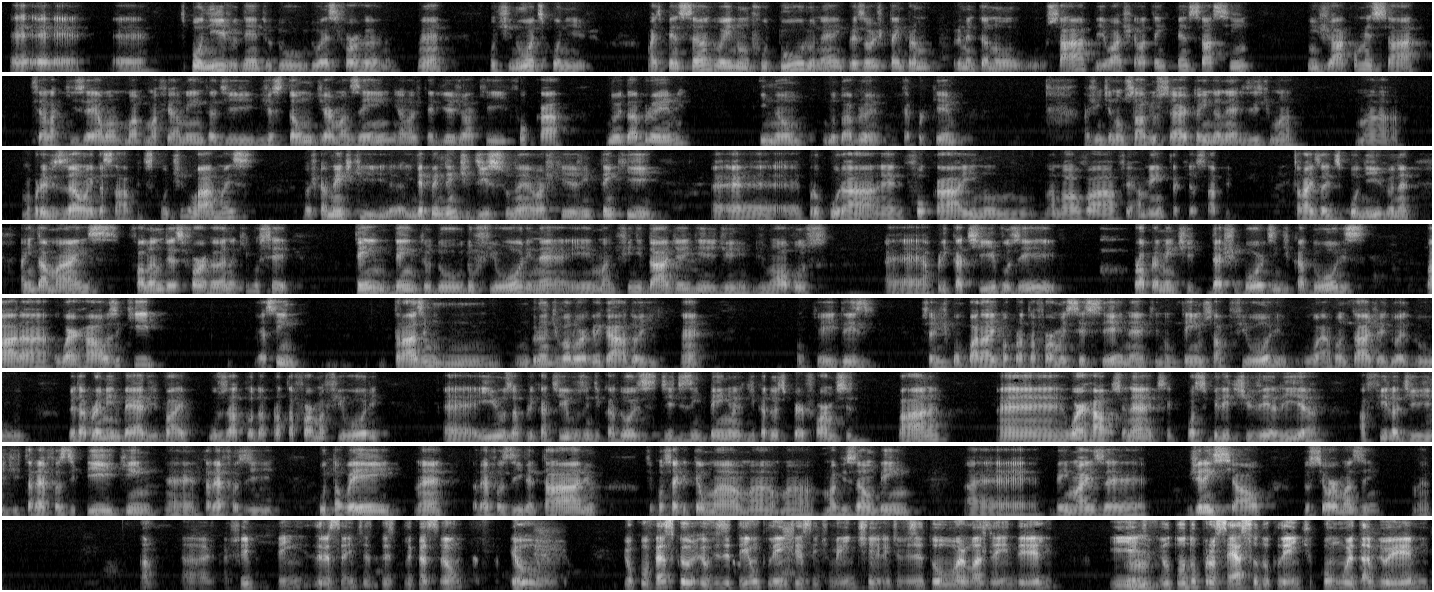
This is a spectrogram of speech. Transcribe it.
é, é, é, disponível dentro do, do S4HANA, né? Continua disponível. Mas pensando aí num futuro, né? A empresa hoje está implementando o SAP, eu acho que ela tem que pensar, sim, em já começar se ela quiser uma, uma, uma, ferramenta de gestão de armazém, ela teria já que focar no IWM e não no WM. Até porque a gente não sabe o certo ainda, né? Existe uma, uma, uma previsão ainda da SAP descontinuar, mas logicamente que, independente disso, né? Eu acho que a gente tem que é, é, é procurar é, focar aí no, na nova ferramenta que a SAP traz aí disponível, né? Ainda mais falando de S4HANA, que você tem dentro do, do Fiore, né, uma infinidade aí de, de, de novos é, aplicativos e propriamente dashboards, indicadores para warehouse que, assim, trazem um, um grande valor agregado aí, né? Ok? Desde Se a gente comparar aí com a plataforma ECC, né, que não tem o SAP Fiori, a vantagem aí do, do, do EWM Embed vai usar toda a plataforma Fiori é, e os aplicativos, indicadores de desempenho, indicadores de performance para é, warehouse, né, que possibilite ver ali a, a fila de, de, tarefas de picking, é, tarefas de put away, né, tarefas de inventário, você consegue ter uma, uma, uma, uma visão bem, é, bem mais é, gerencial do seu armazém, né. Ah, achei bem interessante a explicação. Eu, eu confesso que eu, eu, visitei um cliente recentemente, a gente visitou o armazém dele e uhum. a gente uhum. viu todo o processo do cliente com o EWM.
